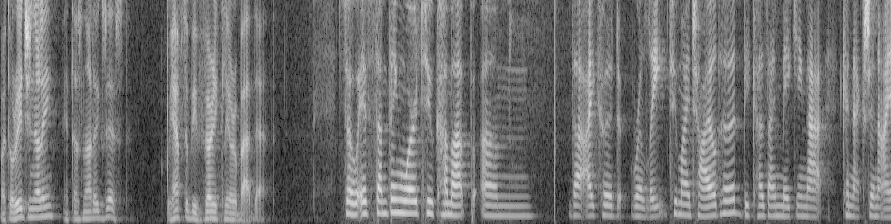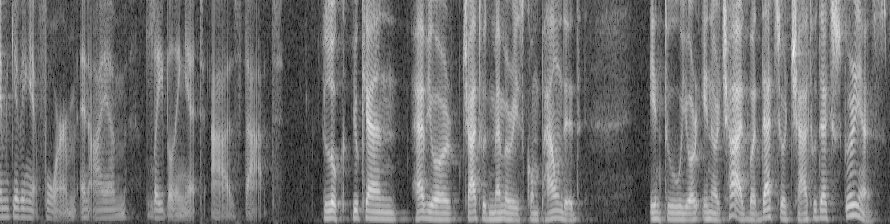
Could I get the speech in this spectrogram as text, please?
But originally, it does not exist. We have to be very clear about that. So, if something were to come up um, that I could relate to my childhood because I'm making that connection, I am giving it form and I am labeling it as that. Look, you can have your childhood memories compounded into your inner child, but that's your childhood experience.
